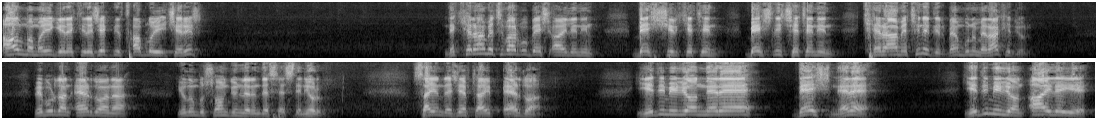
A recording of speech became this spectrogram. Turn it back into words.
almamayı gerektirecek bir tabloyu içerir. Ne kerameti var bu beş ailenin, beş şirketin, beşli çetenin kerameti nedir? Ben bunu merak ediyorum. Ve buradan Erdoğan'a yılın bu son günlerinde sesleniyorum. Sayın Recep Tayyip Erdoğan, 7 milyon nere, 5 nere? 7 milyon aileyi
